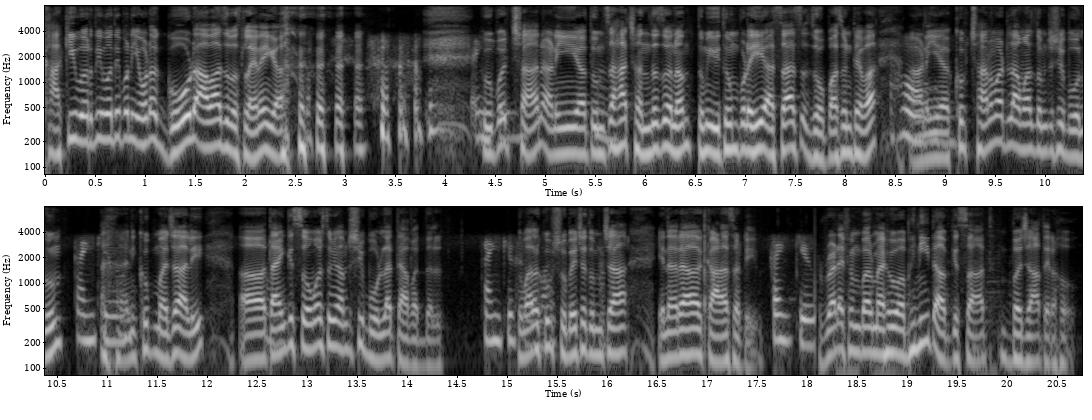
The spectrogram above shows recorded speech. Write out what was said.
खाकी वर्दीमध्ये पण एवढा गोड आवाज बसलाय नाही का? खूपच छान. आणि तुमचा हा छंद जो ना तुम्ही इथून पुढेही असाच जोपासून ठेवा. हो. आणि खूप छान वाटलं आम्हाला तुमच्याशी बोलून. आणि खूप मजा आली. थँक्यू सो मच तुम्ही आमच्याशी बोललात त्याबद्दल. थँक्यू तुम्हाला खूप शुभेच्छा तुमच्या येणाऱ्या काळासाठी. Thank you red F M पर मैं हूँ अभिनीत आपके साथ बजाते रहो.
